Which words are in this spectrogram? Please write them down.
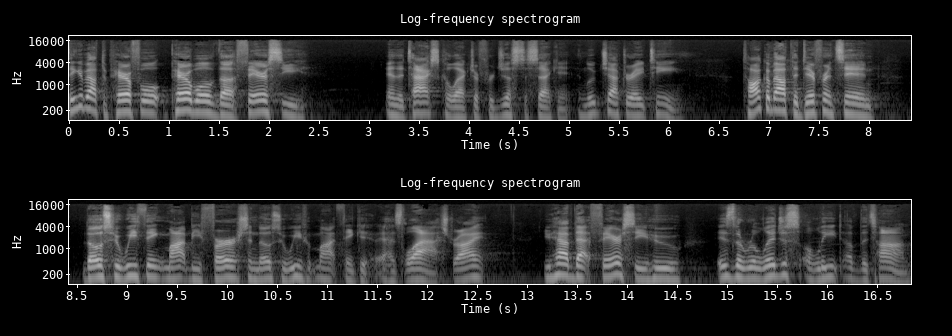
Think about the parable of the Pharisee and the tax collector for just a second. In Luke chapter 18, talk about the difference in those who we think might be first and those who we might think as last, right? You have that Pharisee who is the religious elite of the time,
